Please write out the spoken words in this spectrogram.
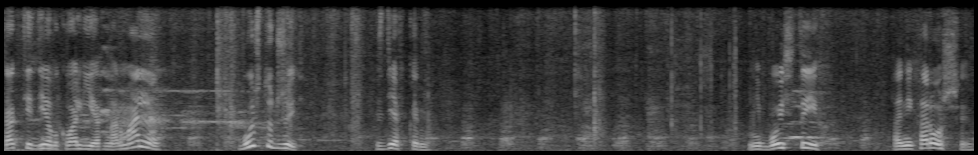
как тебе девок вольер? Нормально? Будешь тут жить? С девками? Не бойся ты их. Они хорошие.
